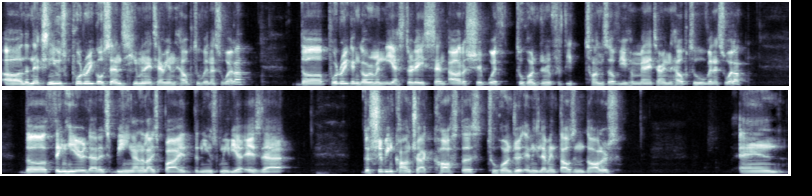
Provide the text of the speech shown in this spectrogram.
Uh, the next news Puerto Rico sends humanitarian help to Venezuela. The Puerto Rican government yesterday sent out a ship with 250 tons of humanitarian help to Venezuela. The thing here that is being analyzed by the news media is that the shipping contract cost us $211,000. And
